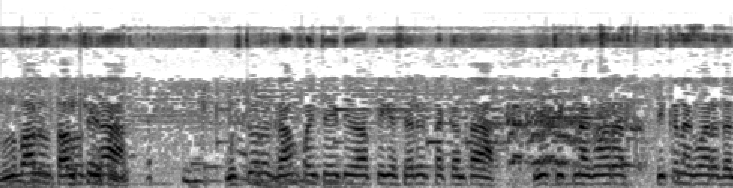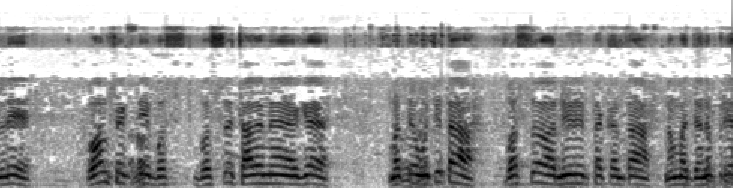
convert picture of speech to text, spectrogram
ಮುಳಬಾಗಿಲು ತಾಲೂಕಿನ ಮುಷ್ಟೂರು ಗ್ರಾಮ ಪಂಚಾಯಿತಿ ವ್ಯಾಪ್ತಿಗೆ ಸೇರಿರ್ತಕ್ಕಂಥ ಈ ಚಿಕ್ಕನಗವಾರ ಚಿಕ್ಕನಗವಾರದಲ್ಲಿ ಓಂ ಶಕ್ತಿ ಬಸ್ ಬಸ್ ಚಾಲನೆಗೆ ಮತ್ತೆ ಉಚಿತ ಬಸ್ ನೀಡಿರ್ತಕ್ಕಂತ ನಮ್ಮ ಜನಪ್ರಿಯ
